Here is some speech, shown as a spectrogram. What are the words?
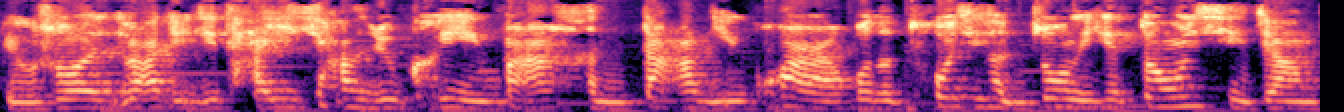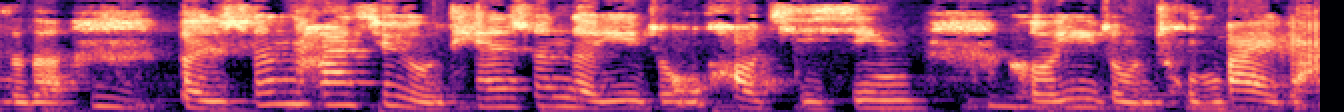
比如说挖掘机，它一下子就可以挖很大的一块儿，或者托起很重的一些东西，这样子的。嗯。本身它就有天生的一种好奇心和一种崇拜感，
